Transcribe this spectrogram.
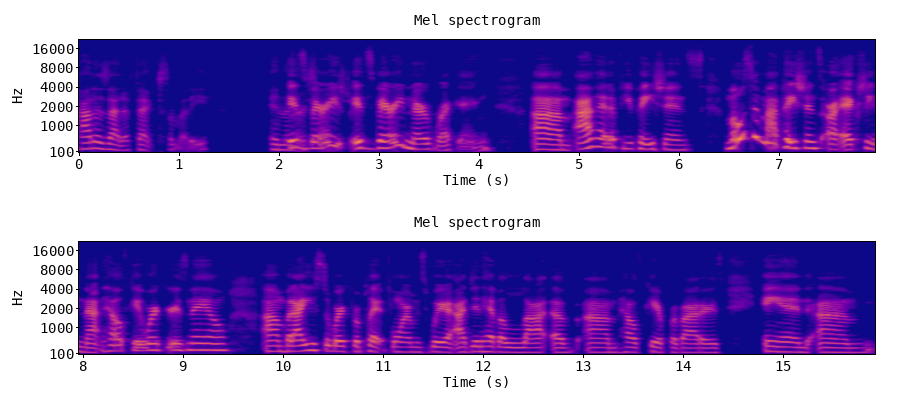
how does that affect somebody? In the it's very industry? it's very nerve wracking. Um, I've had a few patients. Most of my patients are actually not healthcare workers now, um, but I used to work for platforms where I did have a lot of um, healthcare providers, and um,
